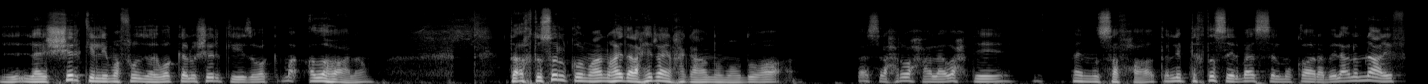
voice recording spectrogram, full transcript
للشركه اللي مفروض إذا وكلوا شركة إذا وك... الله أعلم. تاختصر لكم مع انه هيدا رح يرجع ينحكى عنه الموضوع. بس رح روح على وحدة من الصفحات اللي بتختصر بس المقاربة لأنه بنعرف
